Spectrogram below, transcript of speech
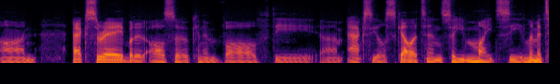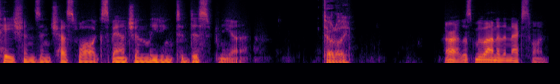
on X-ray, but it also can involve the um, axial skeleton. So you might see limitations in chest wall expansion, leading to dyspnea. totally. All right, let's move on to the next one.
